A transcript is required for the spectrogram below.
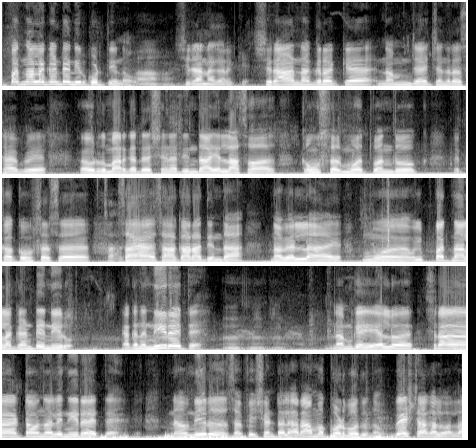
ಇಪ್ಪತ್ನಾಲ್ಕು ಗಂಟೆ ನೀರು ಕೊಡ್ತೀವಿ ನಾವು. ಶಿರಾನಗರಕ್ಕೆ. ಶಿರಾನಗರಕ್ಕೆ ಶಿರಾ ನಗರಕ್ಕೆ ನಮ್ಮ ಜಯಚಂದ್ರ ಸಾಹೇಬ್ರು ಅವ್ರದ್ದು ಮಾರ್ಗದರ್ಶನದಿಂದ ಎಲ್ಲ ಸ ಕೌನ್ಸ್ಲರ್ ಮೂವತ್ತೊಂದು ಕೌನ್ಸ್ಲರ್ ಸಹ ಸಹಕಾರದಿಂದ ನಾವೆಲ್ಲ ಇಪ್ಪತ್ನಾಲ್ಕು ಗಂಟೆ ನೀರು. ಯಾಕಂದರೆ ನೀರೈತೆ. ನಮಗೆ ಎಲ್ಲೋ ಸಿರಾ ಟೌನಲ್ಲಿ ನೀರೈತೆ. ನಾವು ನೀರು ಸಫಿಷಿಯೆಂಟಲ್ಲಿ ಆರಾಮಾಗಿ ಕೊಡ್ಬೋದು ನಾವು. ವೇಸ್ಟ್ ಆಗಲ್ವಲ್ಲ?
